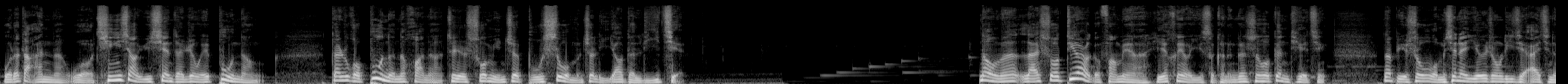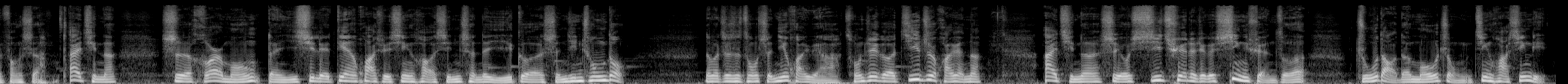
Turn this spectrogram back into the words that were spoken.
我的答案呢？我倾向于现在认为不能。但如果不能的话呢？这就说明这不是我们这里要的理解。那我们来说第二个方面啊，也很有意思，可能跟生活更贴近。那比如说，我们现在有一种理解爱情的方式啊，爱情呢是荷尔蒙等一系列电化学信号形成的一个神经冲动。那么这是从神经还原啊，从这个机制还原呢，爱情呢是由稀缺的这个性选择主导的某种进化心理。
